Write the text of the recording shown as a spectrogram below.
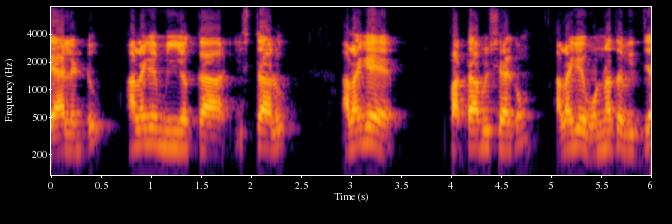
టాలెంటు అలాగే మీ యొక్క ఇష్టాలు అలాగే పట్టాభిషేకం అలాగే ఉన్నత విద్య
